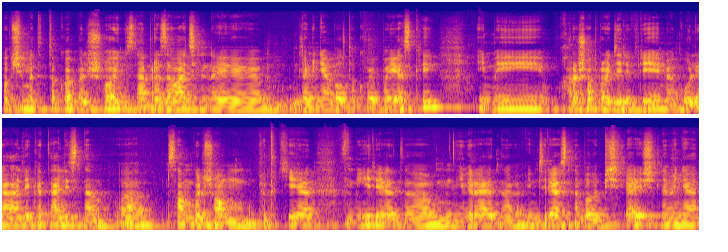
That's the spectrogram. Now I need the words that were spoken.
В общем, это такой большой, не знаю, образовательный для меня был такой поездка поездкой, и мы хорошо проводили время, гуляли, катались на э, самом большом катке в мире. Это невероятно интересно было, впечатляюще для меня.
